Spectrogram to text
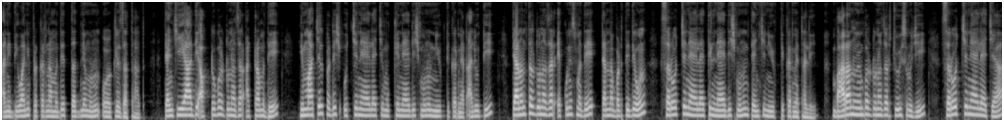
आणि दिवाणी प्रकरणामध्ये तज्ज्ञ म्हणून ओळखले जातात. त्यांची याआधी ऑक्टोबर दोन हजार अठरामध्ये हिमाचल प्रदेश उच्च न्यायालयाचे मुख्य न्यायाधीश म्हणून नियुक्ती करण्यात आली होती. त्यानंतर दोन हजार एकोणीसमध्ये त्यांना बढती देऊन सर्वोच्च न्यायालयातील न्यायाधीश म्हणून त्यांची नियुक्ती करण्यात आली. बारा नोव्हेंबर दोन हजार चोवीस रोजी सर्वोच्च न्यायालयाच्या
